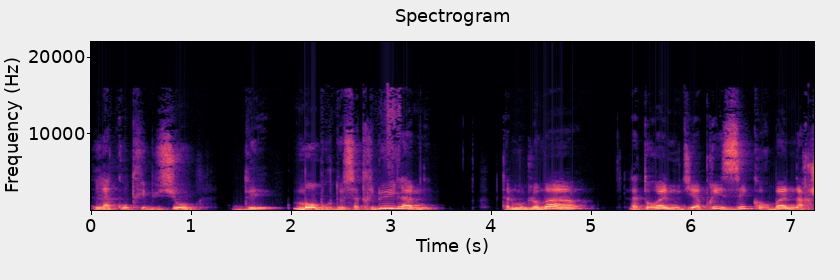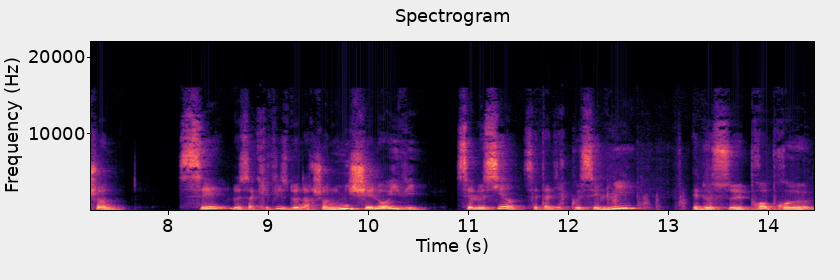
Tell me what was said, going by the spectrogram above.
la contribution des membres de sa tribu, il l'a amené. Talmud Loma, hein. la Torah nous dit après Zekorban Narshon. C'est le sacrifice de Narshon. Michelo vit. c'est le sien. C'est-à-dire que c'est lui et de ses propres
